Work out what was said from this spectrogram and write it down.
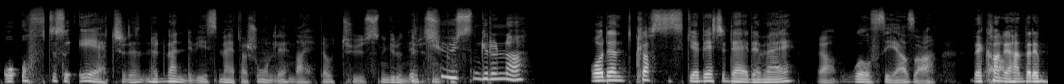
Og ofte så er ikke det nødvendigvis meg personlig. Nei, det er jo tusen grunner. Det er tusen grunner! Og den klassiske 'det er ikke deg, det er meg', Ja. we'll see, altså. Det kan Ja. jo hende det er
